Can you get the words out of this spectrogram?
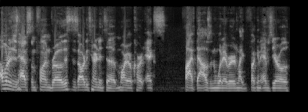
I want to just have some fun, bro. This has already turned into Mario Kart X five thousand, whatever, like fucking F Zero,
